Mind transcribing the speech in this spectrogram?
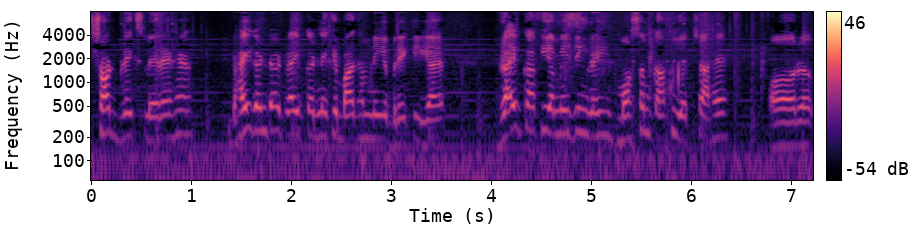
शॉर्ट ब्रेक्स ले रहे हैं। ढाई घंटा ड्राइव करने के बाद हमने ये ब्रेक लिया है। ड्राइव काफ़ी अमेजिंग रही, मौसम काफ़ी अच्छा है और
